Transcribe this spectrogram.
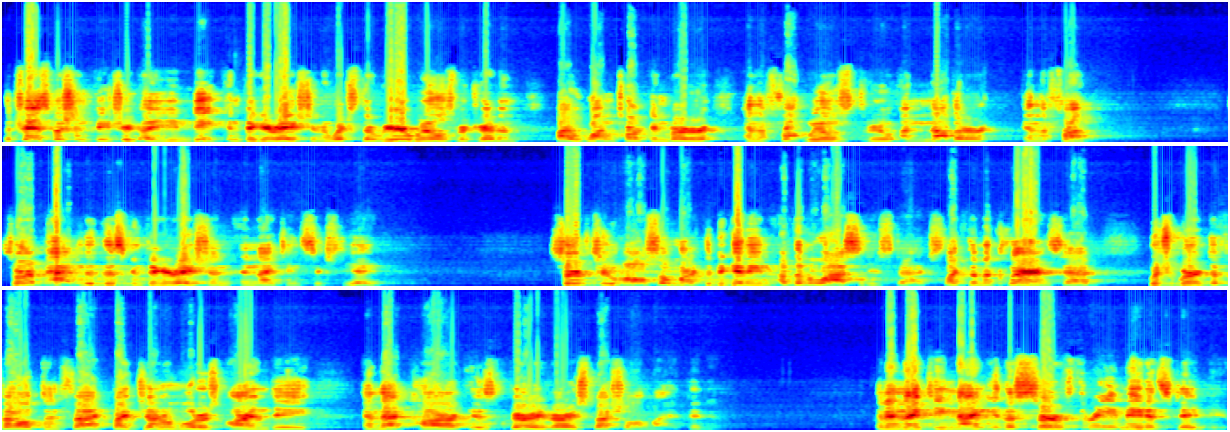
The transmission featured a unique configuration in which the rear wheels were driven by one torque converter and the front wheels through another in the front. Zora patented this configuration in 1968. CERV 2 also marked the beginning of the velocity stacks, like the McLarens had, which were developed, in fact, by General Motors R&D, and that car is very, very special in my opinion. And in 1990, the CERV 3 made its debut.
